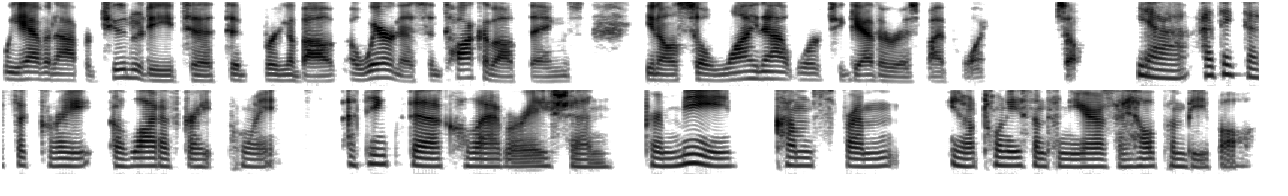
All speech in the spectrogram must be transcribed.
we have an opportunity to to bring about awareness and talk about things. You know, so why not work together? Is my point. So, yeah, I think that's a great, a lot of great points. I think the collaboration for me comes from you know 20 something years of helping people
